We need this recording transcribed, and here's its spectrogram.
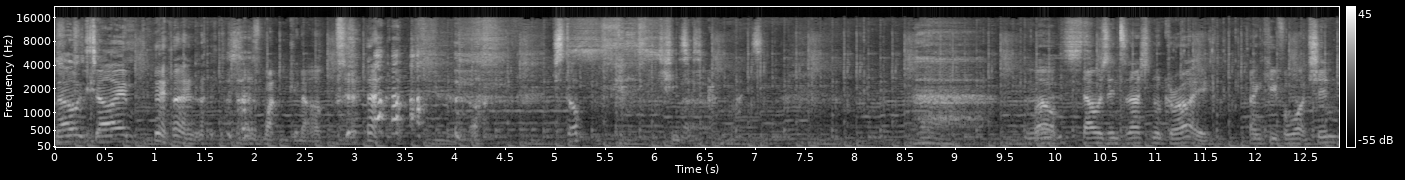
No, it's giant. That's wanking up. Stop. Jesus Christ. well, that was international karate. Thank you for watching.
